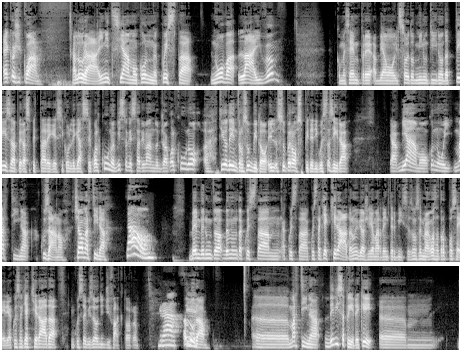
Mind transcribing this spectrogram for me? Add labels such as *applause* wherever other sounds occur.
Eccoci qua. Allora, iniziamo con questa nuova live. Come sempre abbiamo il solito minutino d'attesa per aspettare che si collegasse qualcuno e visto che sta arrivando già qualcuno, eh, tiro dentro subito il super ospite di questa sera. Abbiamo con noi Martina Cusano. Ciao Martina. Ciao. Benvenuta, benvenuta a, questa, a, questa, a, questa, chiacchierata. Non mi piace chiamarle interviste, sono sembra una cosa troppo seria. Questa chiacchierata in questo episodio di G-Factor. Grazie. Allora, uh, Martina, devi sapere che uh,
